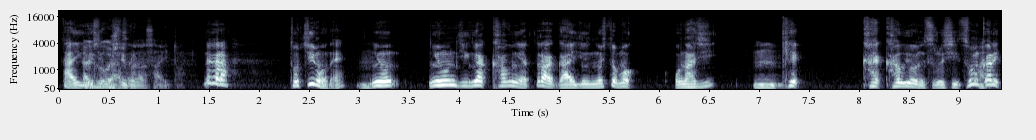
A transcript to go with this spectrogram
待遇してくださいと。だから土地もね、日本日本人が買うんやったら外人の人も同じうん。けか買うようにするしその代わり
